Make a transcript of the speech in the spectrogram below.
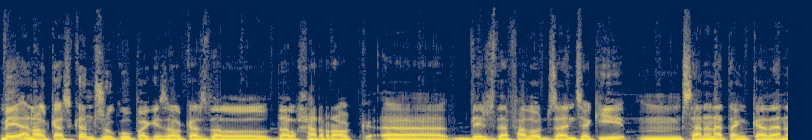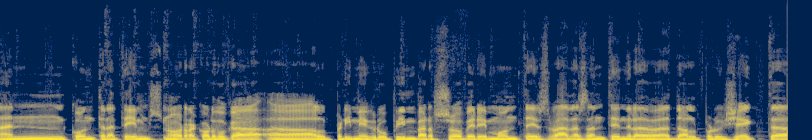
Bé, en el cas que ens ocupa, que és el cas del, del Hard Rock, eh, des de fa 12 anys aquí mm, s'han anat encadenant contratemps, no? Recordo que eh, el primer grup inversor, Veremonte, es va desentendre de, del projecte,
